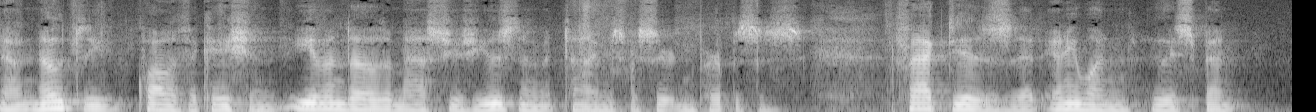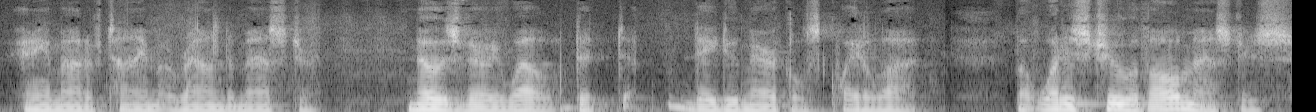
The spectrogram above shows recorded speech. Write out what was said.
Now, note the qualification, even though the masters use them at times for certain purposes. Fact is that anyone who has spent any amount of time around a master knows very well that they do miracles quite a lot. But what is true of all masters,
